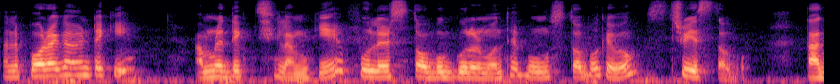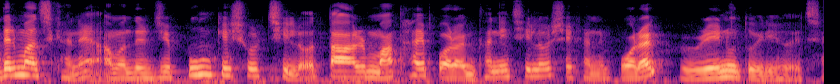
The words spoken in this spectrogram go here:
তাহলে পরাগায়নটা কি? আমরা দেখছিলাম কি, ফুলের স্তবকগুলোর মধ্যে পুংস্তবক এবং স্ত্রী স্তবক তাদের মাঝখানে আমাদের যে পুংকেশর ছিল, তার মাথায় পরাগধানী ছিল, সেখানে পরাগ রেণু তৈরি হয়েছে।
